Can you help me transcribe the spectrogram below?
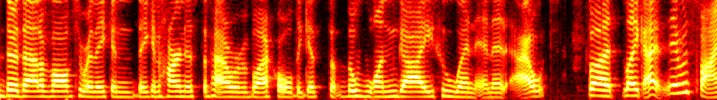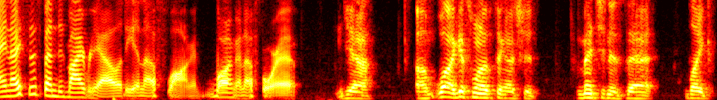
they're that evolved to where they can they can harness the power of a black hole to get some, the one guy who went in it out. But like, I, it was fine. I suspended my reality enough long long enough for it. Yeah. Um, well, I guess one other thing I should mention is that, like,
